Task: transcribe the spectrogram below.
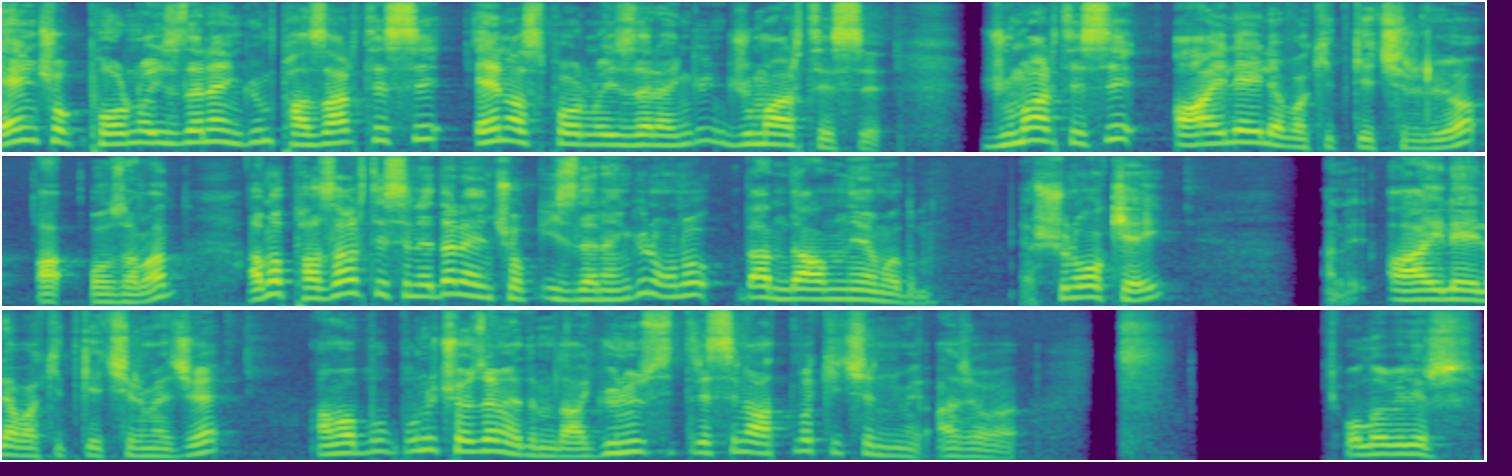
En çok porno izlenen gün pazartesi, en az porno izlenen gün cumartesi. Cumartesi aileyle vakit geçiriliyor o zaman. Ama pazartesi neden en çok izlenen gün onu ben de anlayamadım. Ya şunu okey. Hani aileyle vakit geçirmece. Ama bu bunu çözemedim daha. Günün stresini atmak için mi acaba? Olabilir.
